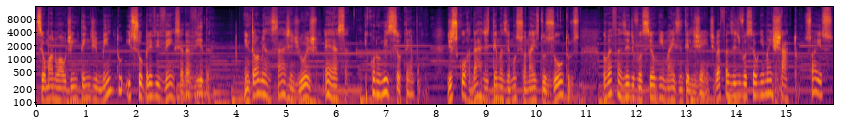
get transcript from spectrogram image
seu manual de entendimento e sobrevivência da vida. Então a mensagem de hoje é essa: economize seu tempo. Discordar de temas emocionais dos outros não vai fazer de você alguém mais inteligente, vai fazer de você alguém mais chato. Só isso.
